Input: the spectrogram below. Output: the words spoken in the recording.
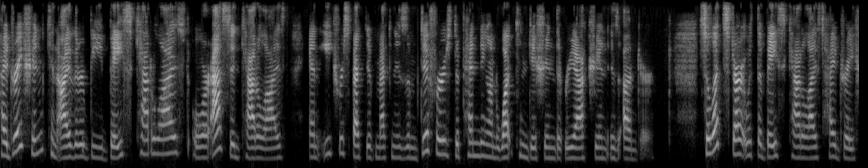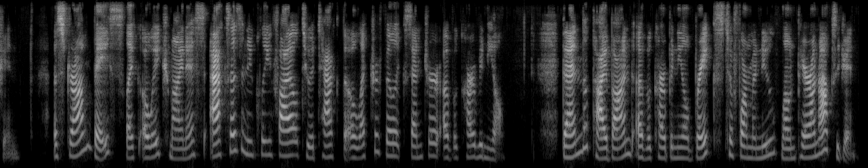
Hydration can either be base catalyzed or acid catalyzed, and each respective mechanism differs depending on what condition the reaction is under. So let's start with the base catalyzed hydration. A strong base, like OH-, acts as a nucleophile to attack the electrophilic center of a carbonyl. Then the pi bond of a carbonyl breaks to form a new lone pair on oxygen.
